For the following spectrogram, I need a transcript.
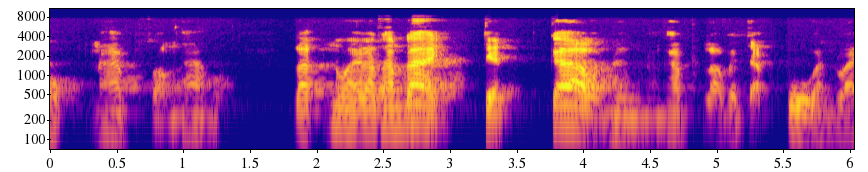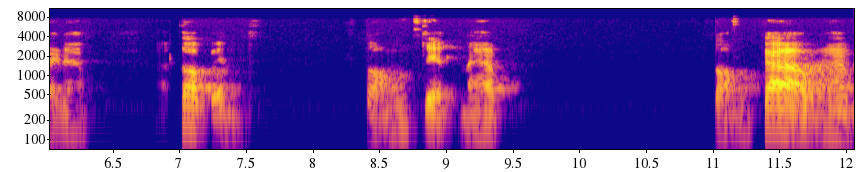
หกนะครับสองห้าหกหลักหน่วยเราทำได้เจ็ดเก้าหนึ่งนะครับ เราไปจับคู่กันไว้นะครับ ก็เป็นสองเจ็ดนะครับสองเก้านะครับ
